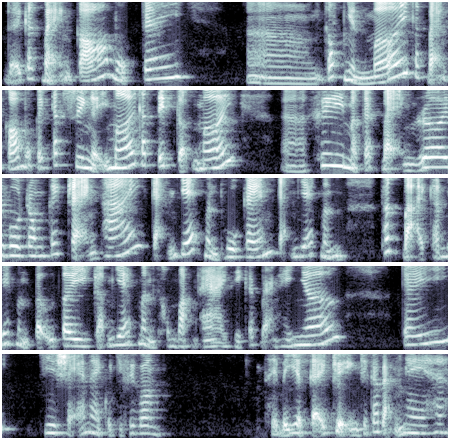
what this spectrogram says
Để các bạn có một cái uh, góc nhìn mới các bạn có một cái cách suy nghĩ mới cách tiếp cận mới. À, khi mà các bạn rơi vô trong cái trạng thái cảm giác mình thua kém cảm giác mình thất bại cảm giác mình tự ti cảm giác mình không bằng ai thì các bạn hãy nhớ cái chia sẻ này của chị phi vân. Thì bây giờ kể chuyện cho các bạn nghe ha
